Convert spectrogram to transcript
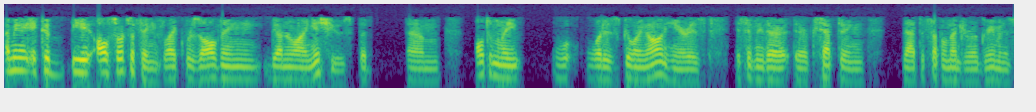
I mean, it could be all sorts of things like resolving the underlying issues, but um, ultimately, w- what is going on here is, is simply they're, they're accepting that the supplementary agreement is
